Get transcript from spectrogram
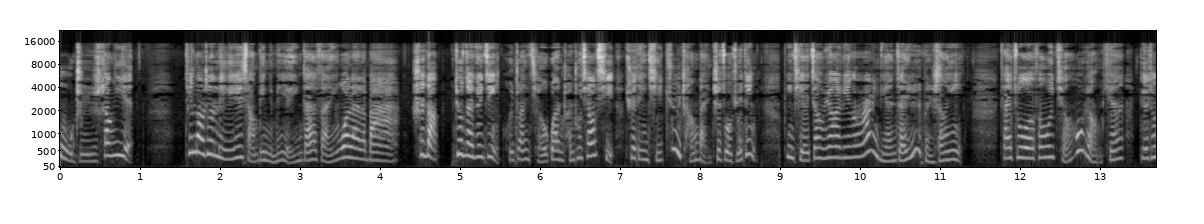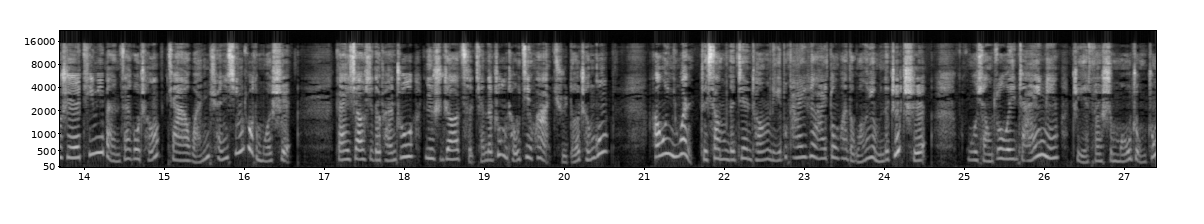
不止商业。听到这里，想必你们也应该反应过来了吧？是的，就在最近，《回转企鹅罐》传出消息，确定其剧场版制作决定，并且将于二零二二年在日本上映。该作分为前后两篇，也就是 TV 版再构成加完全新作的模式。该消息的传出，预示着此前的众筹计划取得成功。毫无疑问，这项目的建成离不开热爱动画的网友们的支持。我想，作为宅民，这也算是某种终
